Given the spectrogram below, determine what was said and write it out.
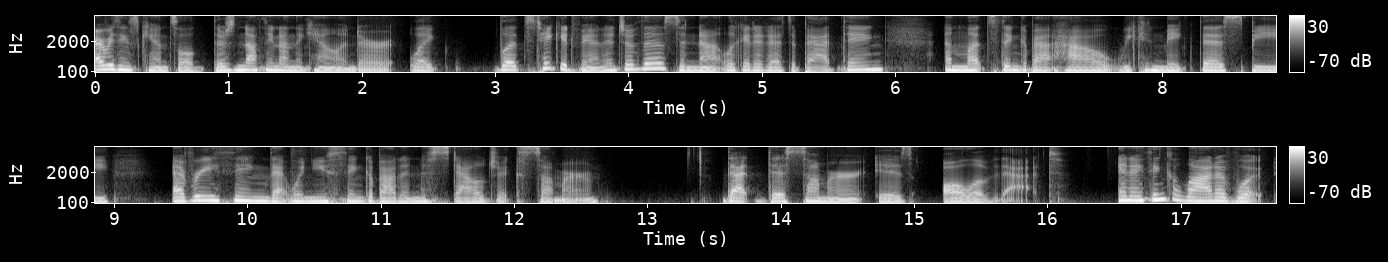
everything's canceled. There's nothing on the calendar. Like, let's take advantage of this and not look at it as a bad thing. And let's think about how we can make this be everything that when you think about a nostalgic summer, that this summer is all of that. And I think a lot of what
